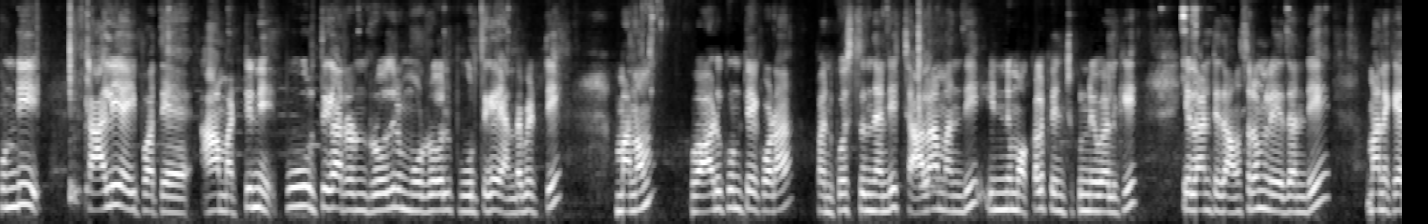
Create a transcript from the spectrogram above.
కుండి ఖాళీ అయిపోతే ఆ మట్టిని పూర్తిగా రెండు రోజులు మూడు రోజులు పూర్తిగా ఎండబెట్టి మనం వాడుకుంటే కూడా పనికొస్తుందండి. చాలామంది ఇన్ని మొక్కలు పెంచుకునే వాళ్ళకి ఇలాంటిది అవసరం లేదండి. మనకి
